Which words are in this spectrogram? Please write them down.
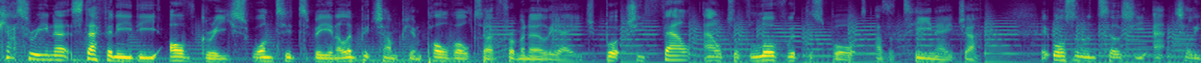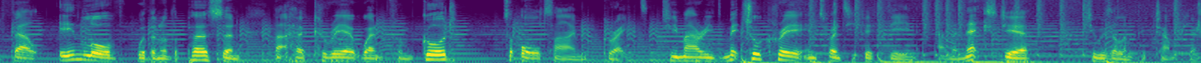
Katerina Stefanidi of Greece wanted to be an Olympic champion pole vaulter from an early age, but she fell out of love with the sport as a teenager. It wasn't until she actually fell in love with another person that her career went from good to all time great. She married Mitchell Krier in 2015, and the next year, she was Olympic champion.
